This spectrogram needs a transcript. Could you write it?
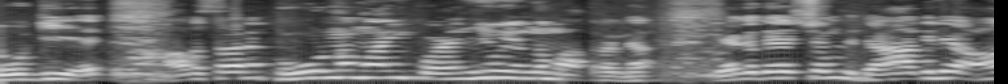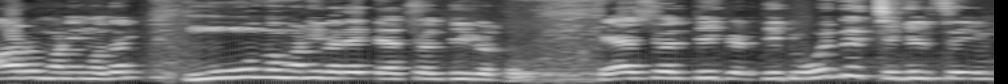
രോഗിയെ അവസാനം പൂർണമായും കുഴഞ്ഞു എന്ന് മാത്രമല്ല ഏകദേശം രാവിലെ ആറു മണി മുതൽ മൂന്ന് മണി വരെ കാഷ്വാലിറ്റി കിട്ടും. കാഷ്വാലിറ്റി എടുത്തിട്ട് ഒരു ചികിത്സയും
